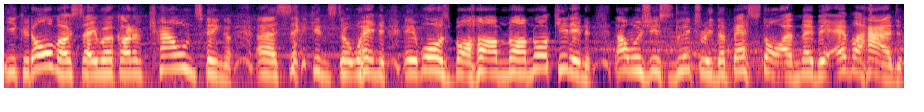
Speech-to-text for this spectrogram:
You could almost say we're kind of counting uh, seconds to when it was, but I'm, I'm not kidding. That was just literally the best start I've maybe ever had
